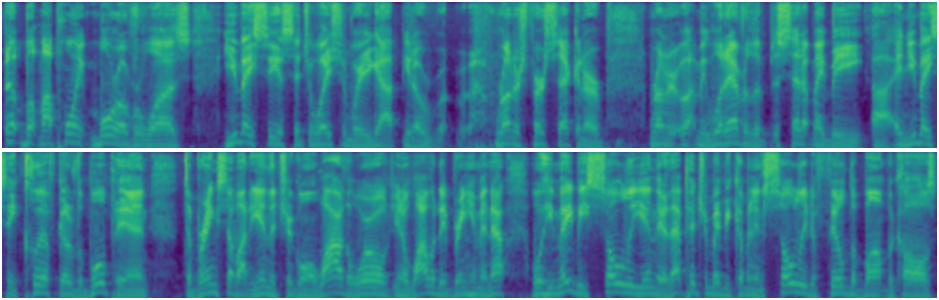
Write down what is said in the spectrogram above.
but my point, moreover, was you may see a situation where you got you know runners first, second, or runner. I mean, whatever the setup may be, uh, and you may see Cliff go to the bullpen to bring somebody in that you're going, why are the world, you know, why would they bring him in now? Well, he may be solely in there. That pitcher may be coming in solely to fill the bump because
